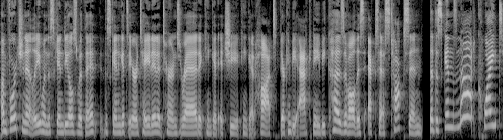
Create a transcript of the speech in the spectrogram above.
Unfortunately, when the skin deals with it, the skin gets irritated, it turns red, it can get itchy, it can get hot. There can be acne because of all this excess toxin that the skin's not quite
